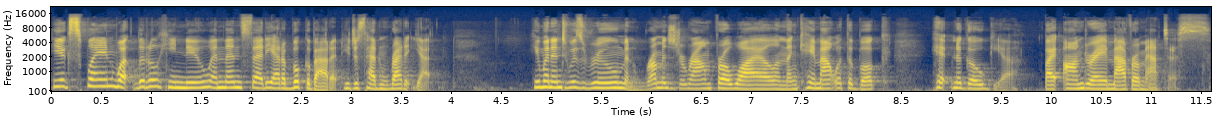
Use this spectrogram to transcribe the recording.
He explained what little he knew and then said he had a book about it. He just hadn't read it yet. He went into his room and rummaged around for a while and then came out with the book Hypnagogia by Andre Mavromatis.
